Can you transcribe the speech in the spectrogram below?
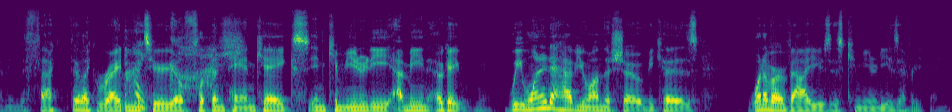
I mean, the fact that they're like writing My material, gosh. flipping pancakes in community. I mean, okay, we wanted to have you on the show because one of our values is community is everything.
